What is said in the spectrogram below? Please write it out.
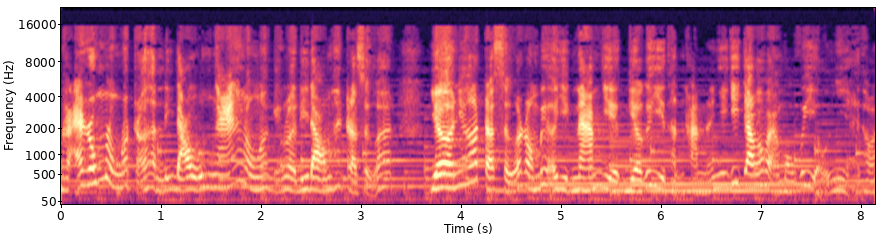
rã rúng luôn, nó trở thành đi đâu cũng ngán luôn á, kiểu là đi đâu không thấy trà sữa hết. Giờ như hết trà sữa rồi, không biết ở Việt Nam gì giờ cái gì thịnh hành nữa như chỉ cho các bạn một ví dụ như vậy thôi.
